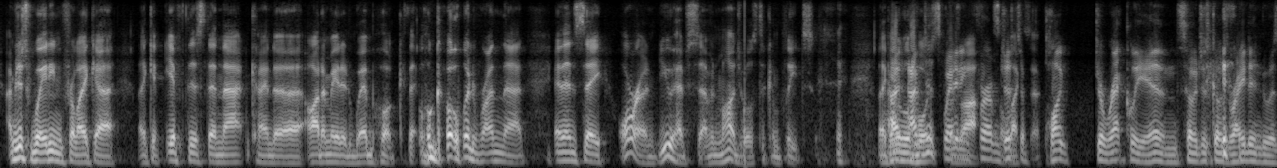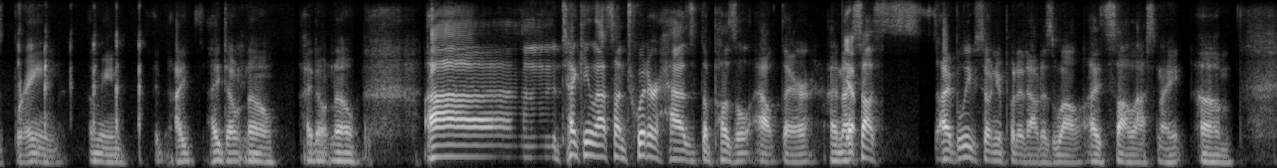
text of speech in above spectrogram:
I'm just waiting for like a like an if this then that kind of automated webhook that will go and run that and then say, Orin, you have seven modules to complete. like I, am just waiting for him just to plug directly in, so it just goes right into his brain. I mean, I I don't know. I don't know. Uh, Techie Lass on Twitter has the puzzle out there, and yep. I saw. I believe Sonia put it out as well. I saw last night. Um,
